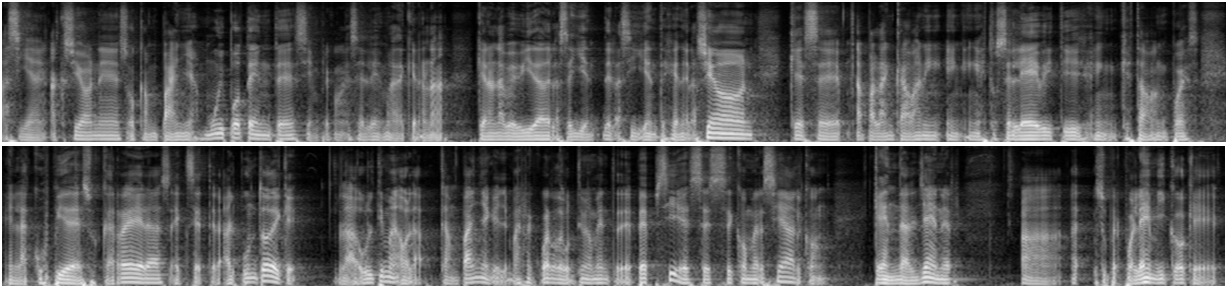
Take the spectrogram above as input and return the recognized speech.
hacían acciones o campañas muy potentes, siempre con ese lema de que eran la, que eran la bebida de la, de la siguiente generación, que se apalancaban en, estos celebrities, en, que estaban pues en la cúspide de sus carreras, etc. Al punto de que la última o la campaña que yo más recuerdo últimamente de Pepsi es ese comercial con Kendall Jenner, uh, súper polémico, que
